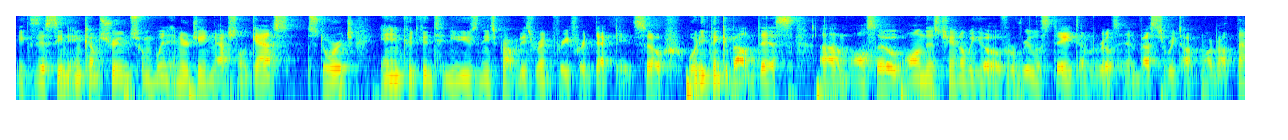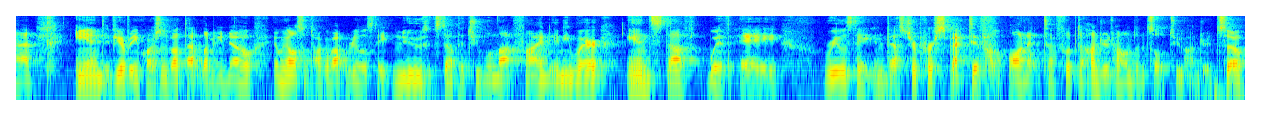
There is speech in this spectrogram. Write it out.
existing income streams from wind energy and national gas storage and could continue using these properties rent free for decades. So, what do you think about this? Um, also, on this channel, we go over real estate. I'm a real estate investor. We talk more about that. And if you have any questions about that, let me know. And we also talk about real estate news, stuff that you will not find anywhere, and stuff with a real estate investor perspective on it. I flipped 100 homes and sold 200. So,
